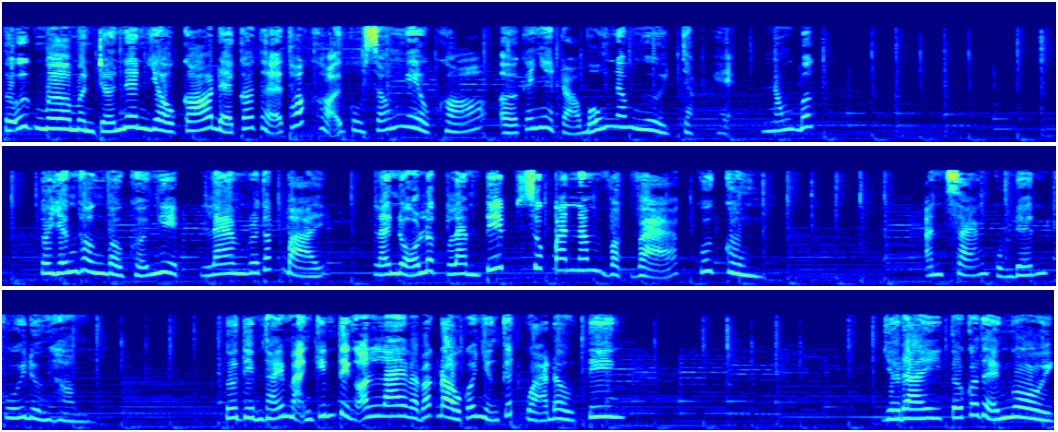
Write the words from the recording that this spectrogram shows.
Tôi ước mơ mình trở nên giàu có để có thể thoát khỏi cuộc sống nghèo khó ở cái nhà trọ 4 năm người chật hẹp, nóng bức. Tôi dấn thân vào khởi nghiệp, làm rồi thất bại, lại nỗ lực làm tiếp suốt 3 năm vật vả, cuối cùng ánh sáng cũng đến cuối đường hầm. Tôi tìm thấy mạng kiếm tiền online và bắt đầu có những kết quả đầu tiên. Giờ đây tôi có thể ngồi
